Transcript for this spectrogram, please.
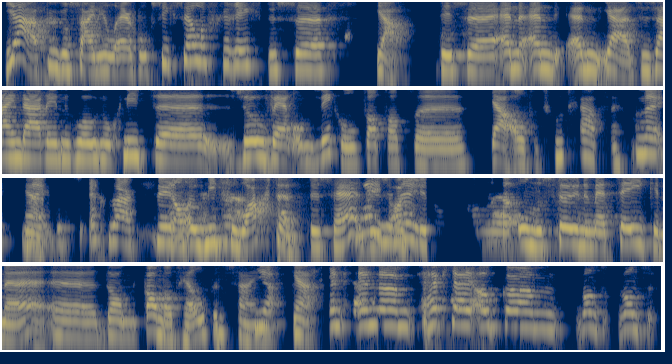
ja, pubers zijn heel erg op zichzelf gericht. Dus ja, het is, uh, en, en, en ja, ze zijn daarin gewoon nog niet uh, zo ver ontwikkeld dat dat uh, ja, altijd goed gaat. Zeg maar. nee, ja. nee, dat is echt waar. kun je dan ook niet verwachten. Dus, hè, nee, dus als nee. je dan ondersteunen met tekenen, dan kan dat helpend zijn. Ja, ja. en, en um, heb jij ook, um, want, want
